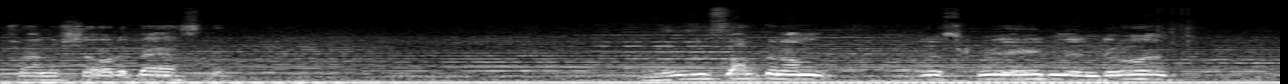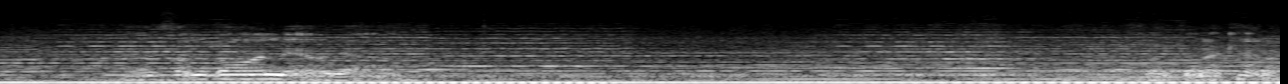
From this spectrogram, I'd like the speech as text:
I'm trying to show the basket. And this is something I'm just creating and doing as I'm going now, y'all. Something I kind of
